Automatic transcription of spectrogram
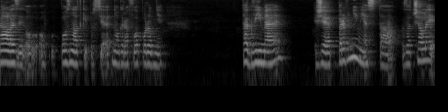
nálezy, o, o poznatky prostě etnografu a podobně, tak víme, že první města začaly,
